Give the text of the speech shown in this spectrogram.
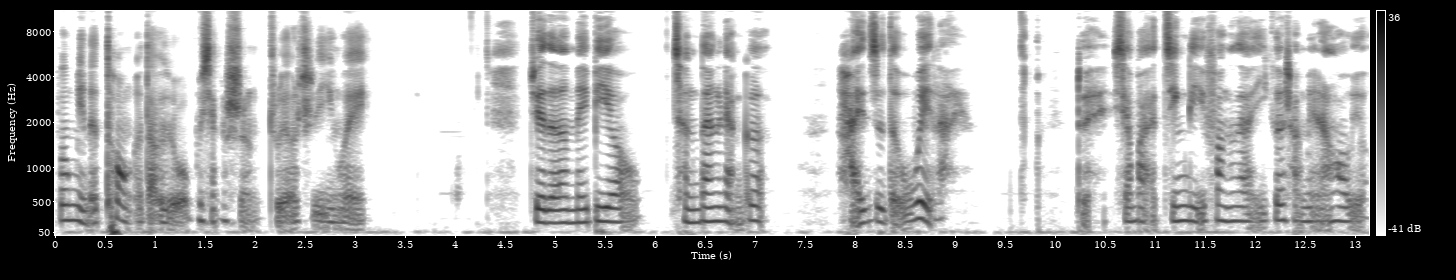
分娩的痛而导致我不想生，主要是因为觉得没必要承担两个。孩子的未来，对，想把精力放在一个上面，然后有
